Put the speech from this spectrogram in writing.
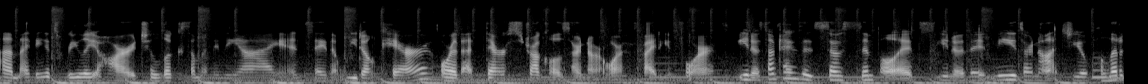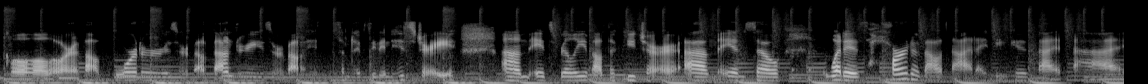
Um, I think it's really hard to look someone in the eye and say that we don't care or that their struggles are not worth fighting for. You know, sometimes it's so simple. It's, you know, the needs are not geopolitical or about borders or about boundaries or about sometimes even history. Um, it's really about the future. Um, and so what is hard about that, I think, is that uh,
